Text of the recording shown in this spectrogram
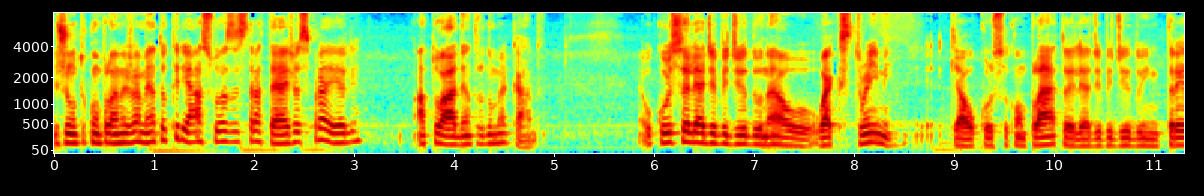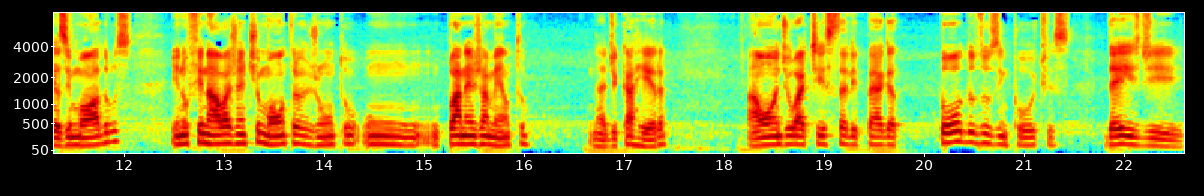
junto com o planejamento, criar suas estratégias para ele atuar dentro do mercado. O curso ele é dividido, né, o, o Extreme, que é o curso completo, ele é dividido em 13 módulos e no final a gente monta junto um, um planejamento né, de carreira, aonde o artista ele pega todos os inputs, desde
